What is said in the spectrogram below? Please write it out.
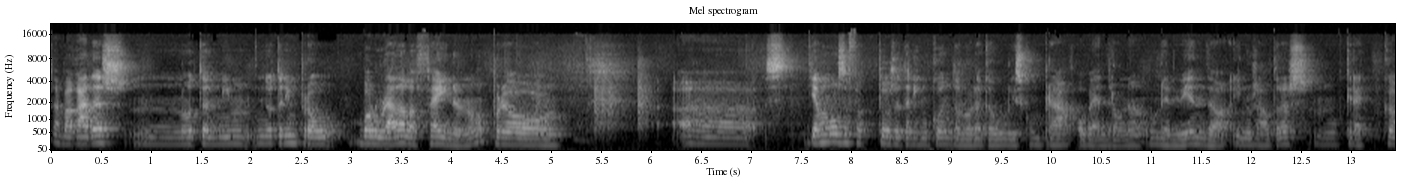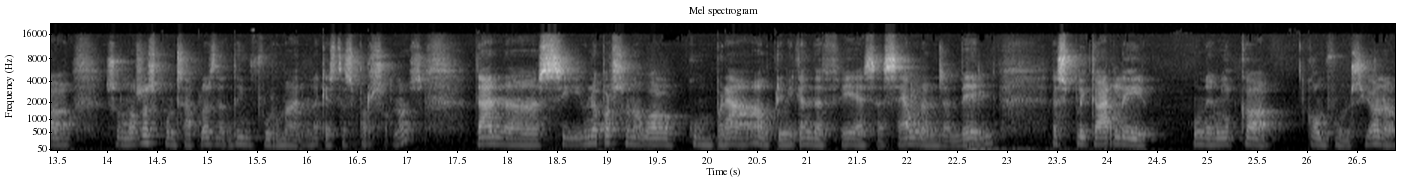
a vegades no tenim, no tenim prou valorada la feina, no? però eh, hi ha molts factors a tenir en compte a l'hora que vulguis comprar o vendre una, una vivenda i nosaltres mm, crec que som els responsables d'informar no, aquestes persones. Tant eh, si una persona vol comprar, el primer que hem de fer és asseure'ns amb ell, explicar-li una mica com funciona,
